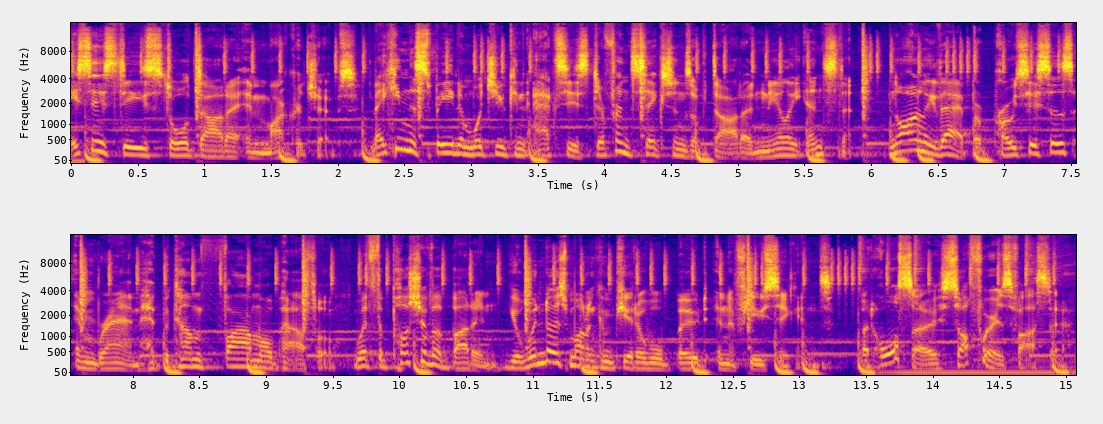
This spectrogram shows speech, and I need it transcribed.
SSDs store data in microchips, making the speed in which you can access different sections of data nearly instant. Not only that, but processors and RAM have become far more powerful. With the push of a button, your Windows modern computer will boot in a few seconds. But also, software is faster.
